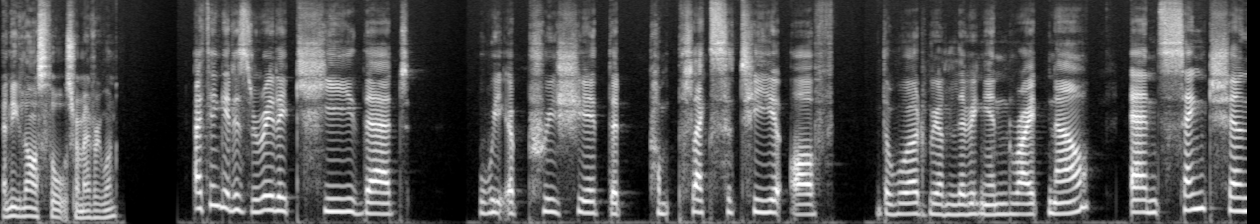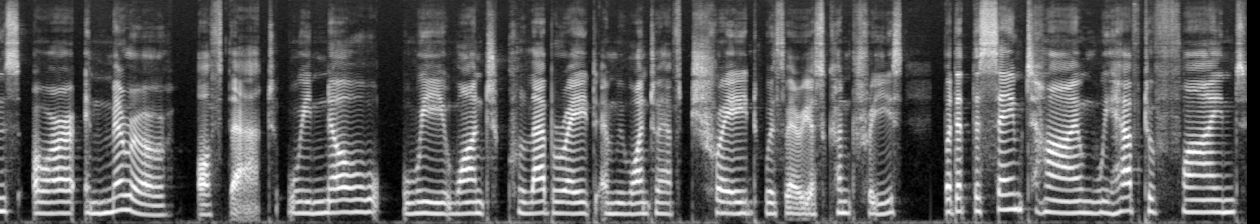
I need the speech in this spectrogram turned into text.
Any last thoughts from everyone? I think it is really key that we appreciate the complexity of the world we are living in right now. And sanctions are a mirror of that. We know we want to collaborate and we want to have trade with various countries. But at the same time, we have to find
